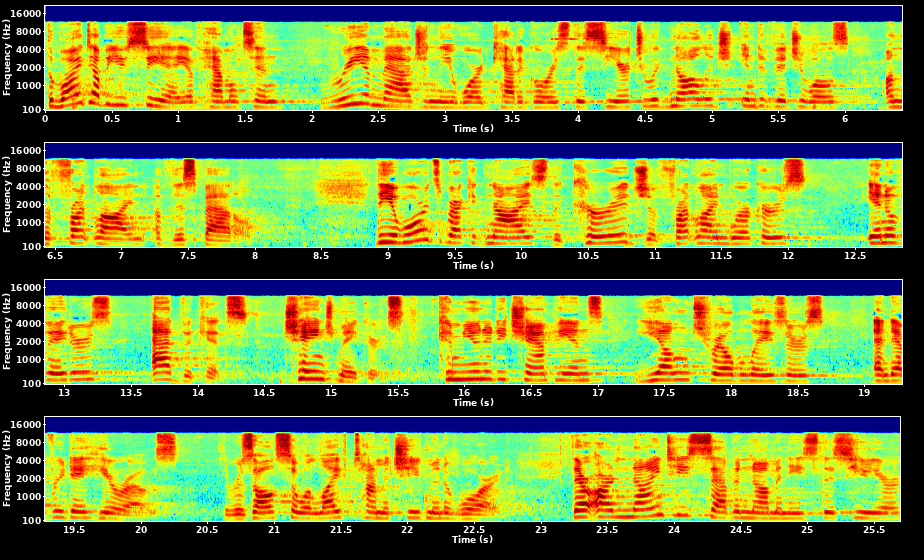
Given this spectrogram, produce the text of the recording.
The YWCA of Hamilton reimagined the award categories this year to acknowledge individuals on the front line of this battle. The awards recognize the courage of frontline workers, innovators, advocates, changemakers, community champions, young trailblazers, and everyday heroes. There is also a Lifetime Achievement Award. There are 97 nominees this year,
